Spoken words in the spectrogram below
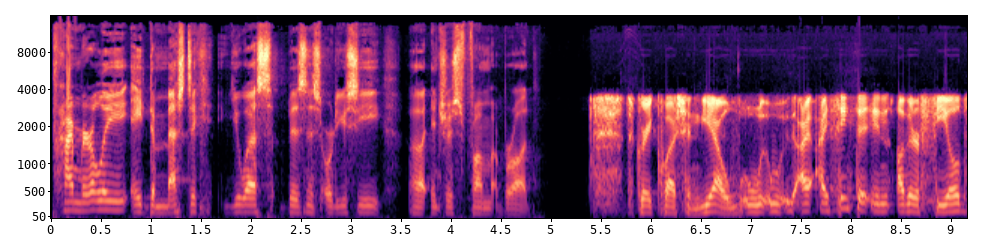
primarily a domestic U.S. business, or do you see uh, interest from abroad? It's a great question. Yeah, I think that in other fields,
